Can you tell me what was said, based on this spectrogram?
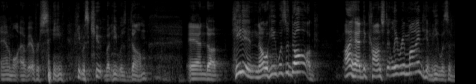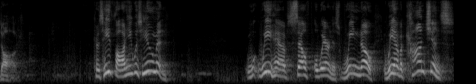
animal I've ever seen. He was cute, but he was dumb. And uh, he didn't know he was a dog. I had to constantly remind him he was a dog because he thought he was human. We have self awareness. We know. We have a conscience.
